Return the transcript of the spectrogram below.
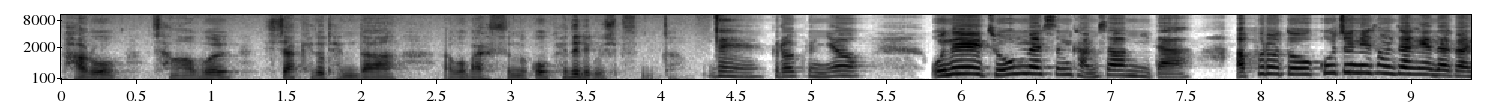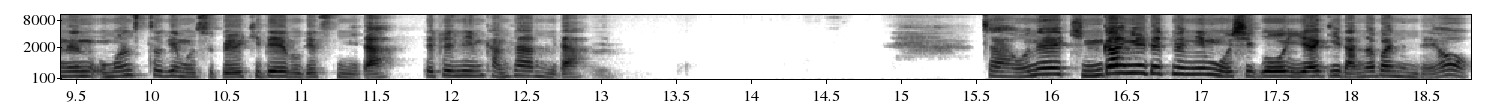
바로 창업을 시작해도 된다 라고 말씀을 꼭 해드리고 싶습니다. 네, 그렇군요. 오늘 좋은 말씀 감사합니다. 앞으로도 꾸준히 성장해 나가는 우먼스톡의 모습을 기대해 보겠습니다. 대표님 감사합니다. 네. 자, 오늘 김강일 대표님 모시고 이야기 나눠봤는데요.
